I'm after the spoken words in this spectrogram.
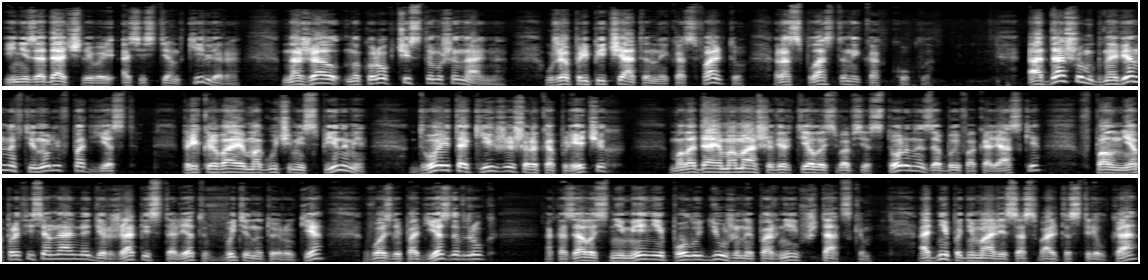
и незадачливый ассистент киллера нажал на курок чисто машинально, уже припечатанный к асфальту, распластанный как кукла. А Дашу мгновенно втянули в подъезд, прикрывая могучими спинами двое таких же широкоплечих. Молодая мамаша вертелась во все стороны, забыв о коляске, вполне профессионально, держа пистолет в вытянутой руке, возле подъезда вдруг оказалось не менее полудюжины парней в штатском. Одни поднимали с асфальта стрелка,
